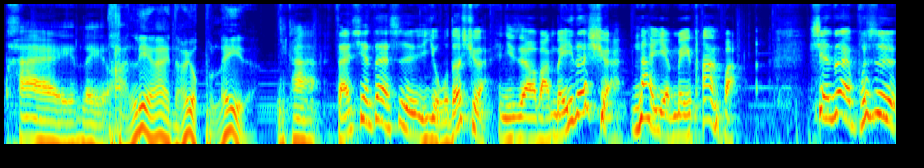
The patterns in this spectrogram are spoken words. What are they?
太累了。谈恋爱哪有不累的？你看，咱现在是有的选，你知道吧？没得选，那也没办法。现在不是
